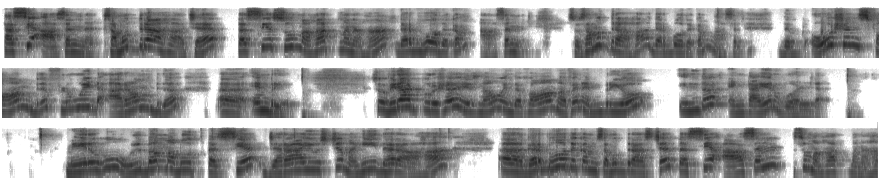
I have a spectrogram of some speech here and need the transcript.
तस्य आसन् समुद्राः च तस्य सुमहात्मनः गर्भोदकम् आसन्। सो समुद्राः गर्भोदकम् आसन्। The oceans formed the fluid around the embryo so Virat पुरुष is now in the form of an embryo in the entire world मेरुः उल्बम् अभूत् तस्य जरायुश्च महीधराः गर्भोदकं समुद्राश्च तस्य आसन् सुमहात्मनः।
